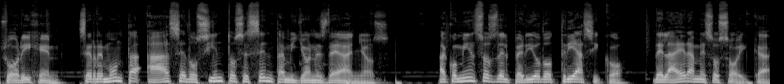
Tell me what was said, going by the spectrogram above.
Su origen se remonta a hace 260 millones de años, a comienzos del período Triásico de la era Mesozoica,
